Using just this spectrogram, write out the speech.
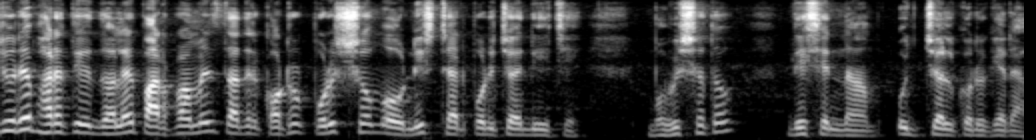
জুড়ে ভারতীয় দলের পারফরমেন্স তাদের কঠোর পরিশ্রম ও নিষ্ঠার পরিচয় দিয়েছে। ভবিষ্যতেও দেশের নাম উজ্জ্বল করুক এরা।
